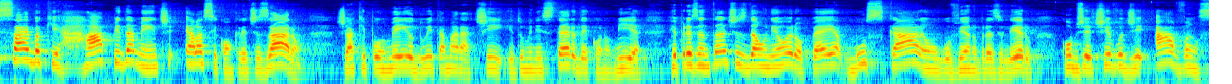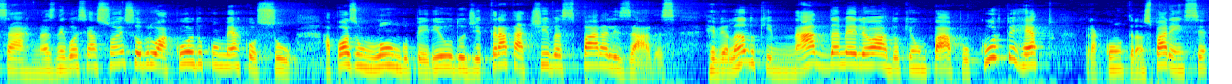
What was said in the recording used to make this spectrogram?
saiba que rapidamente elas se concretizaram, já que por meio do Itamaraty e do Ministério da Economia, representantes da União Europeia buscaram o governo brasileiro com o objetivo de avançar nas negociações sobre o acordo com o Mercosul, após um longo período de tratativas paralisadas, revelando que nada melhor do que um papo curto e reto para, com transparência,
